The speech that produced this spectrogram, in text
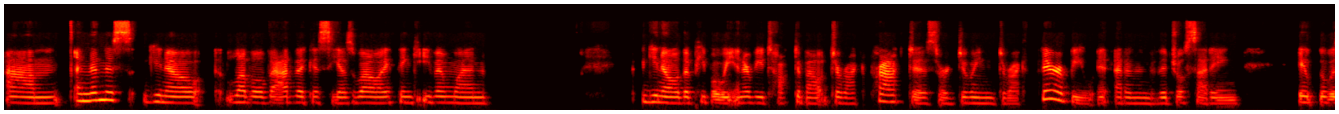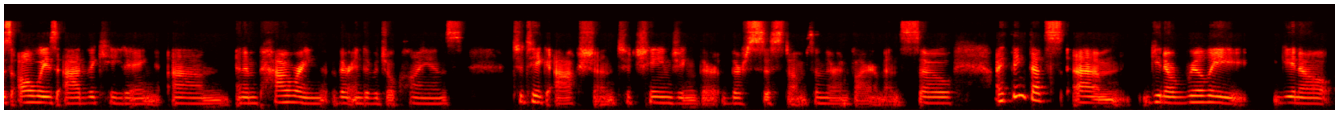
Um, and then this, you know, level of advocacy as well. I think even when you know the people we interviewed talked about direct practice or doing direct therapy at an individual setting it, it was always advocating um, and empowering their individual clients to take action to changing their their systems and their environments. So i think that's um you know really you know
